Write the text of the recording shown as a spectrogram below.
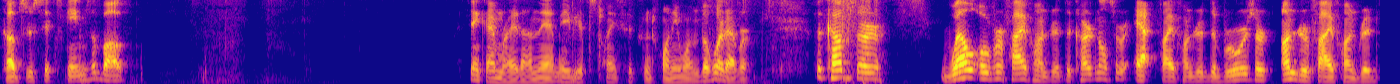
Cubs are six games above. I think I'm right on that. Maybe it's 26 and 21, but whatever. The Cubs are well over 500. The Cardinals are at 500. The Brewers are under 500.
